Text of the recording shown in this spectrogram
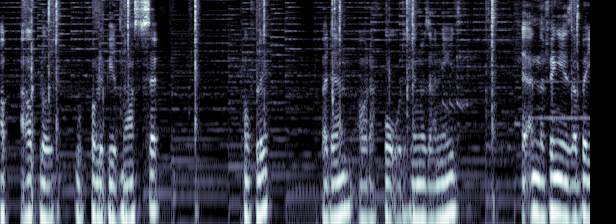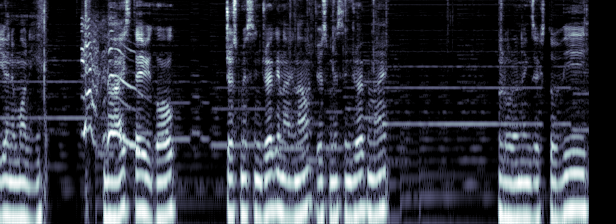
up, I upload will probably be a master set, hopefully. By then, I would have bought all the singles I need. And the thing is, I bet you any money. Nice, there we go. Just missing Dragonite now, just missing Dragonite. Hello, an Exeggutor V.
